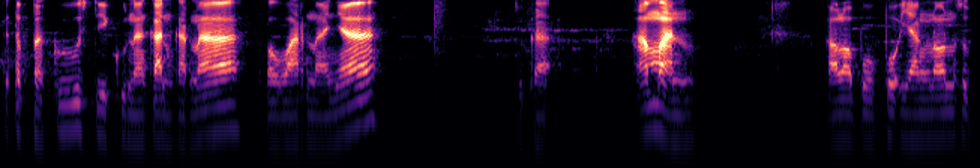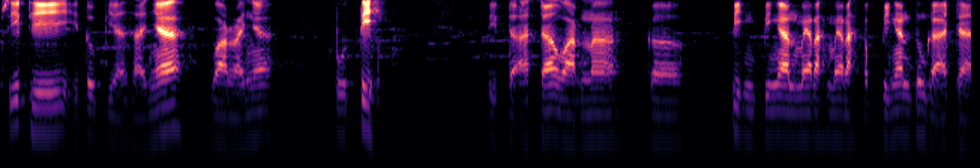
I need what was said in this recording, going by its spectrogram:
tetap bagus digunakan karena pewarnanya juga aman. Kalau pupuk yang non subsidi itu biasanya warnanya putih. Tidak ada warna ke ping-pingan merah-merah kepingan itu enggak ada.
